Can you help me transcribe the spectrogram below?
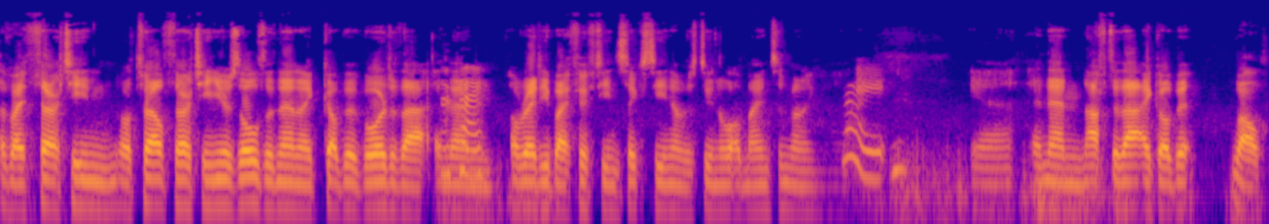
about 13 or 12, 13 years old, and then I got a bit bored of that. And okay. then already by 15, 16, I was doing a lot of mountain running. Right. Yeah. And then after that, I got a bit, well,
